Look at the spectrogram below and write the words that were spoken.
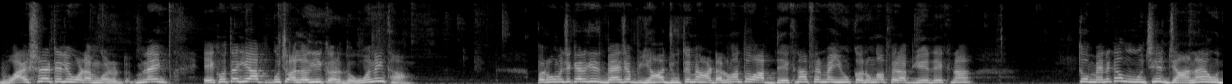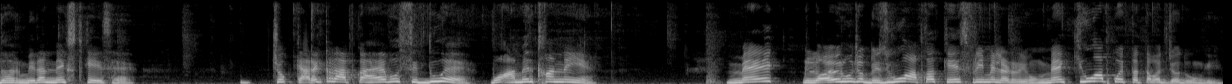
why should I tell you what I'm going to do? नहीं एक होता कि आप कुछ अलग ही कर दो वो नहीं था। पर वो मुझे कह रहे कि मैं जब यहाँ जूते में हाथ डालूँगा तो आप देखना फिर मैं यूँ करूँगा फिर आप ये देखना। तो मैंने कहा मुझे जाना है उधर मेरा नेक्स्ट केस है। जो कैरेक्टर आपका है वो सिद्धू है वो आमिर खान नहीं है। मैं एक लॉयर हूँ जो बिज़ी हूँ आपका केस फ्री में लड़ रही हूँ। मैं क्यों आपको इतना तवज्जो दूँगी?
